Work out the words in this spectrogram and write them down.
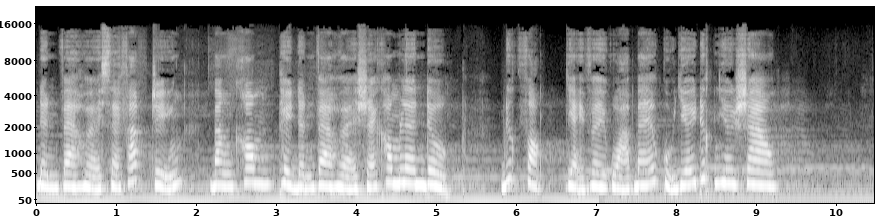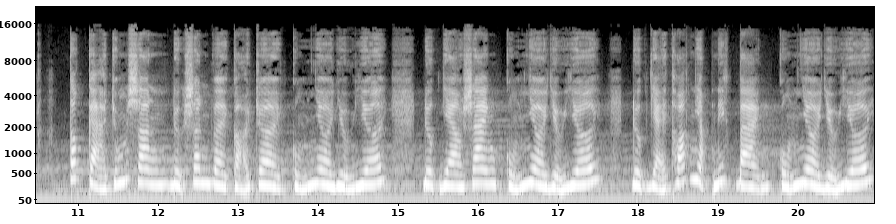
định và huệ sẽ phát triển, bằng không thì định và huệ sẽ không lên được. Đức Phật dạy về quả báo của giới đức như sau tất cả chúng sanh được sanh về cõi trời cũng nhờ giữ giới, được giàu sang cũng nhờ giữ giới, được giải thoát nhập niết bàn cũng nhờ giữ giới.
